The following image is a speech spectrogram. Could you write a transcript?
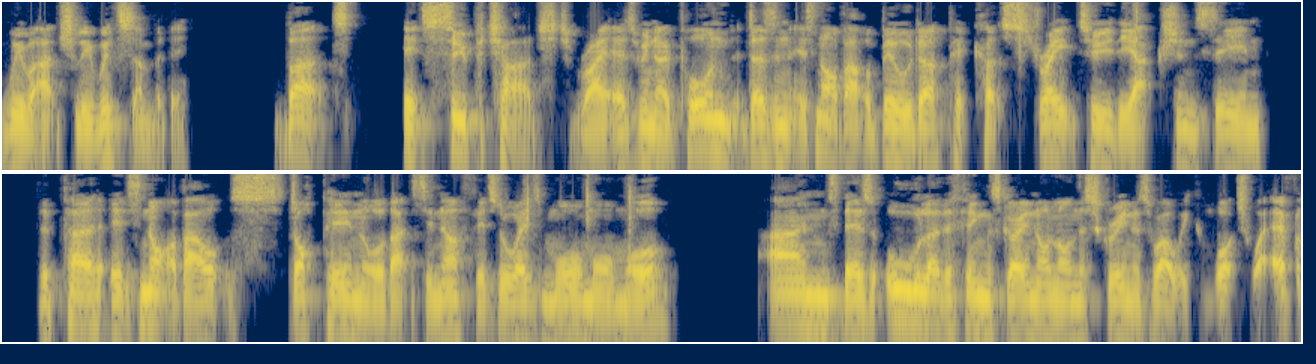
we were actually with somebody. But it's supercharged, right? As we know, porn doesn't, it's not about a build up. It cuts straight to the action scene. The per, it's not about stopping or that's enough. It's always more, more, more. And there's all other things going on on the screen as well. We can watch whatever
